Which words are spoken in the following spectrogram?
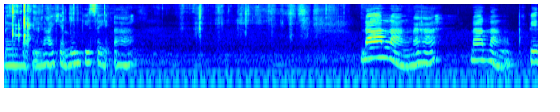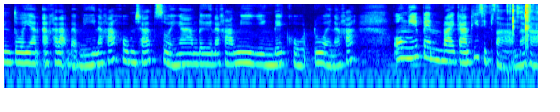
เดิมแบบนี้นะคะ เขียนรุ่นพิเศษนะคะ ด้านหลังนะคะ ด้านหลังเป็นตัวยันอักขระแบบนี้นะคะ คมชัดสวยงามเลยนะคะ มียิงเลขโค้ดด้วยนะคะ องค์นี้เป็นรายการที่ 13 นะคะ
